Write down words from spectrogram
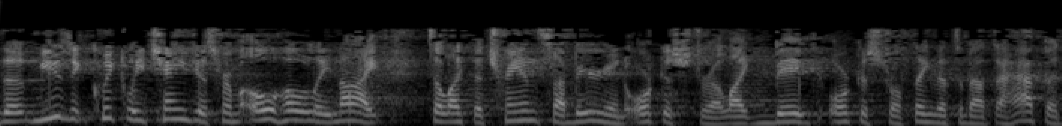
the music quickly changes from Oh Holy Night to like the Trans Siberian Orchestra, like big orchestral thing that's about to happen.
